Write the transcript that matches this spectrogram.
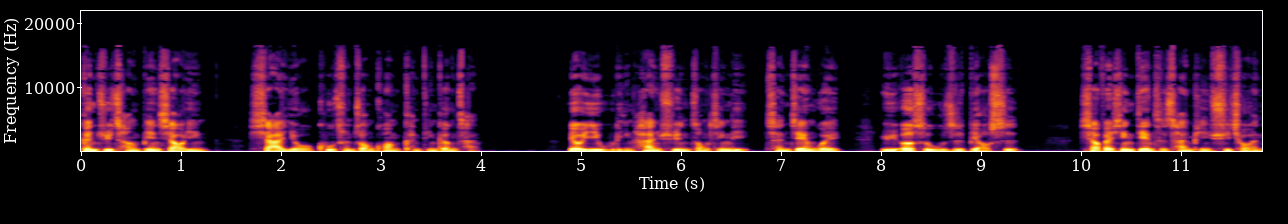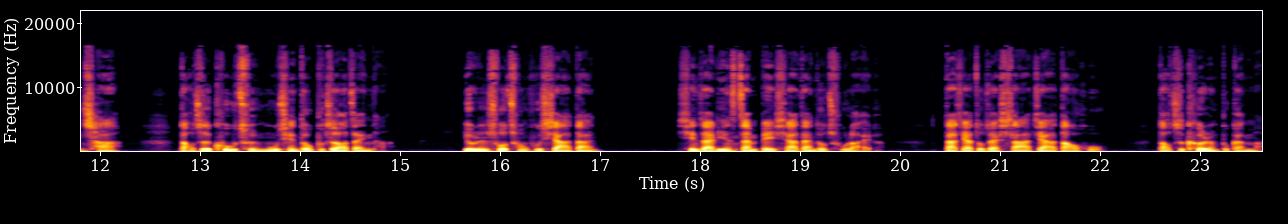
根据长边效应，下游库存状况肯定更惨。六一五零汉讯总经理陈建威于二十五日表示，消费性电子产品需求很差。导致库存目前都不知道在哪。有人说重复下单，现在连三倍下单都出来了，大家都在杀价到货，导致客人不敢买。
